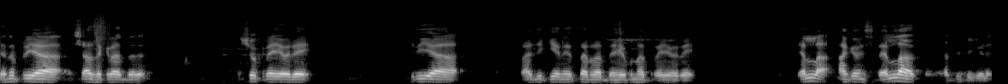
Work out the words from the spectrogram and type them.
ಜನಪ್ರಿಯ ಶಾಸಕರಾದ ಅಶೋಕ್ ರೈ ಅವರೇ, ಹಿರಿಯ ರಾಜಕೀಯ ನೇತಾರರಾದ ಹೇಮನಾಥ್ ರೈ ಅವರೇ, ಎಲ್ಲ ಆಗಮಿಸಿದ ಎಲ್ಲ ಅತಿಥಿಗಳೇ.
